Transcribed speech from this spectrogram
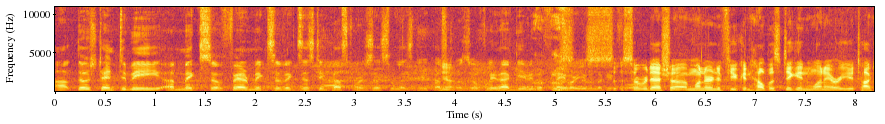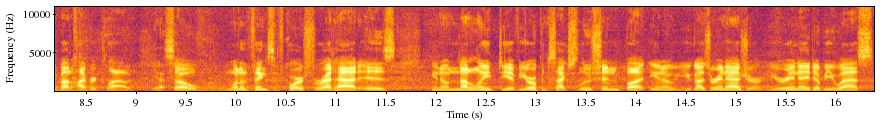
uh, those tend to be a mix of, fair mix of existing customers as well as new customers. Yeah. Hopefully that gave you the flavor you were looking so, for. So Radhesh, I'm wondering if you can help us dig in one area. You talked about hybrid cloud. Yep. So one of the things, of course, for Red Hat is, you know, not only do you have your OpenStack solution, but you know, you guys are in Azure, you're in AWS,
